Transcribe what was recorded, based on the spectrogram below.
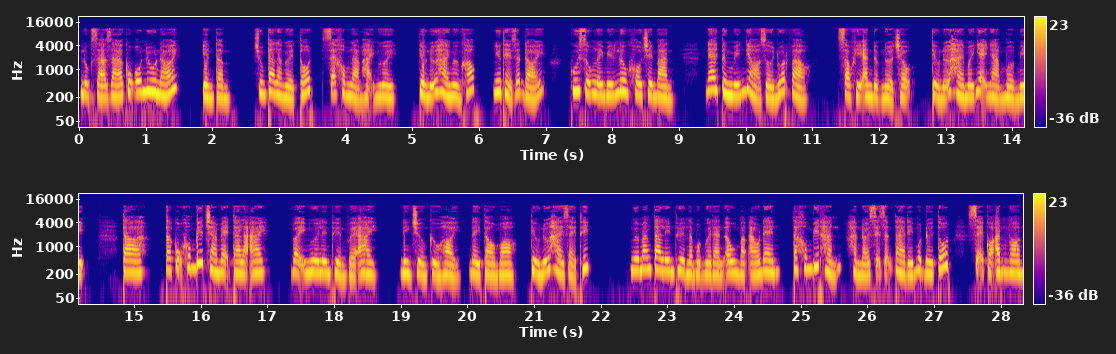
Lục Giá Giá cũng ôn nhu nói, yên tâm, chúng ta là người tốt, sẽ không làm hại ngươi. Tiểu nữ hài ngừng khóc, như thể rất đói, cúi xuống lấy miếng lương khô trên bàn, nhai từng miếng nhỏ rồi nuốt vào. Sau khi ăn được nửa chậu, tiểu nữ hài mới nhẹ nhàng mở miệng, ta, ta cũng không biết cha mẹ ta là ai. Vậy ngươi lên thuyền với ai? Ninh Trường Cửu hỏi, đầy tò mò. Tiểu nữ hài giải thích, người mang ta lên thuyền là một người đàn ông mặc áo đen. Ta không biết hắn, hắn nói sẽ dẫn ta đến một nơi tốt, sẽ có ăn ngon.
